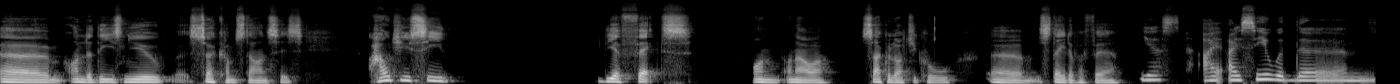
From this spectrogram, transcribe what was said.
um, under these new circumstances, how do you see the effects on on our psychological um, state of affair. Yes, I, I see with the um,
